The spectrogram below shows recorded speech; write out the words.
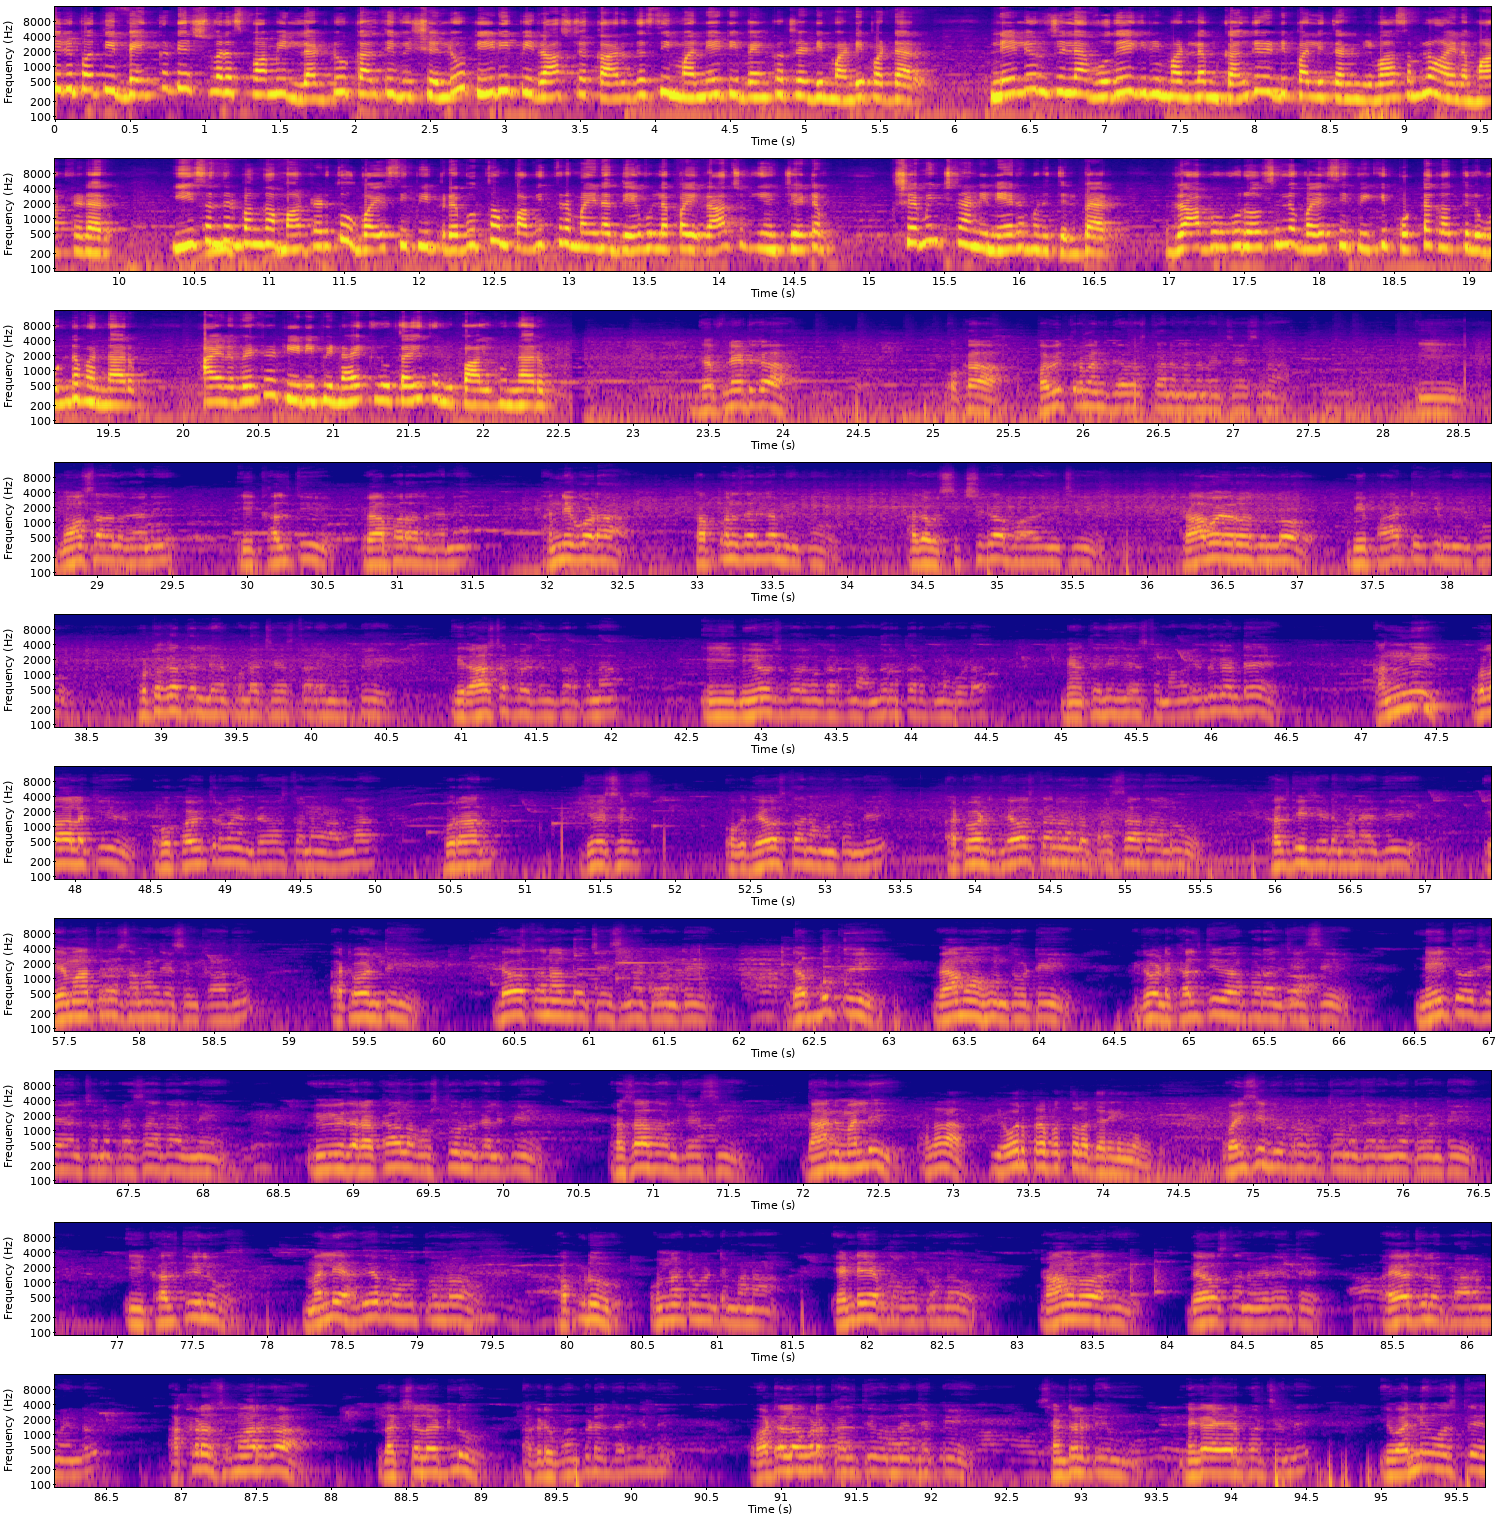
తిరుపతి వెంకటేశ్వర స్వామి లడ్డూ కల్తీ విషయంలో టీడీపీ రాష్ట్ర కార్యదర్శి మన్నేటి వెంకటరెడ్డి మండిపడ్డారు. నెల్లూరు జిల్లా ఉదయగిరి మండలం గంగిరెడ్డిపల్లి తన నివాసంలో ఆయన మాట్లాడారు. ఈ సందర్భంగా మాట్లాడుతూ వైసీపీ ప్రభుత్వం పవిత్రమైన దేవుళ్ళపై రాజకీయం చేయటం క్షమించడాన్ని నేరమని తెలిపారు. రాబో రోజుల్లో వైసీపీకి పుట్టగత్తులు ఉండవన్నారు. ఆయన వెంట టీడీపీ నాయకులు తదితరులు పాల్గొన్నారు. డెఫినెట్గా ఒక పవిత్రమైన దేవస్థానం మీద మేము చేసిన ఈ మోసాలు కానీ ఈ కల్తీ వ్యాపారాలు కానీ అన్నీ కూడా తప్పనిసరిగా మీకు అదొక శిక్షగా భావించి రాబోయే రోజుల్లో మీ పార్టీకి మీకు పుట్టుకతలు లేకుండా చేస్తారని చెప్పి ఈ రాష్ట్ర ప్రజల తరపున ఈ నియోజకవర్గం తరపున అందరి తరపున కూడా మేము తెలియజేస్తున్నాము. ఎందుకంటే అన్ని కులాలకి ఒక పవిత్రమైన దేవస్థానం అల్లా ఖురాన్ జేసస్ ఒక దేవస్థానం ఉంటుంది. అటువంటి దేవస్థానంలో ప్రసాదాలు కల్తీ చేయడం అనేది ఏమాత్రం సమంజసం కాదు. అటువంటి దేవస్థానాల్లో చేసినటువంటి డబ్బుకి వ్యామోహంతో ఇటువంటి కల్తీ వ్యాపారాలు చేసి నెయ్యితో చేయాల్సిన ప్రసాదాలని వివిధ రకాల వస్తువులను కలిపి ప్రసాదాలు చేసి దాన్ని మళ్ళీ ఎవరు ప్రభుత్వంలో జరిగిందండి? వైసీపీ ప్రభుత్వంలో జరిగినటువంటి ఈ కల్తీలు మళ్ళీ అదే ప్రభుత్వంలో అప్పుడు ఉన్నటువంటి మన ఎన్డీఏ ప్రభుత్వంలో రాములవారి దేవస్థానం ఏదైతే అయోధ్యలో ప్రారంభమైందో అక్కడ సుమారుగా లక్షలట్లు అక్కడికి పంపించడం జరిగింది. వాటర్లో కూడా కల్తీ ఉందని చెప్పి సెంట్రల్ టీం నిఘా ఏర్పరిచింది. ఇవన్నీ వస్తే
